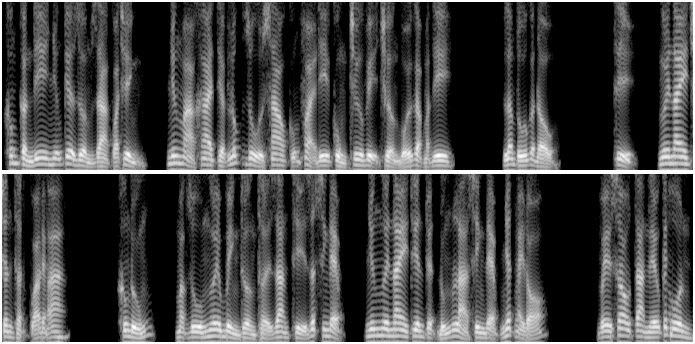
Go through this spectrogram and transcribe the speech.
không cần đi những kia dườm già quá trình nhưng mà khai tiệc lúc dù sao cũng phải đi cùng chư vị trưởng bối gặp mặt đi. Lâm tú gật đầu. Thì, ngươi nay chân thật quá đẹp a. Không đúng, mặc dù ngươi bình thường thời gian thì rất xinh đẹp, nhưng ngươi nay thiên tuyệt đúng là xinh đẹp nhất ngày đó. Về sau ta nếu kết hôn,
